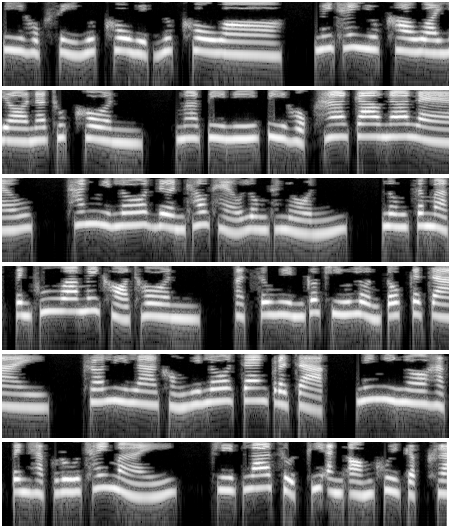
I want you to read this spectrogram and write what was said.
ปี 64 ยุคโควิด ยุคโควอไม่ใช่ยุคคอวอยอนะทุกคน มาปีนี้ปี 65ก้าหน้าแล้ว ท่านวิโรธเดินเข้าแถวลงถนน ลงสมัครเป็นผู้ว่าไม่ขอทน อัศวินก็คิ้วหล่นตกกระจาย เพราะลีลาของวิโรธแจ้งประจักษ์ไม่มีงอหักเป็นหักรู้ใช่ไหม คลิปล่าสุดพี่อันอ๋องคุยกับใคร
